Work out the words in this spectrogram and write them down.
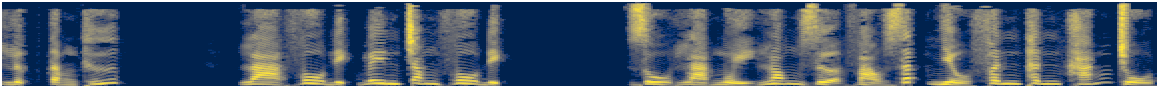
lực tầng thứ. Là vô địch bên trong vô địch. Dù là ngụy long dựa vào rất nhiều phân thân kháng trụ,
